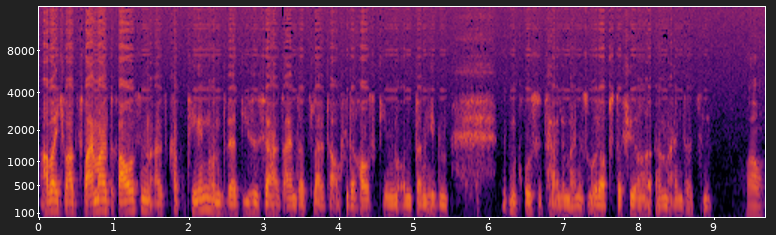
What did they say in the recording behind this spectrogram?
aber ich war zweimal draußen als Kapitän und werde dieses Jahr als Einsatzleiter auch wieder rausgehen und dann eben große Teile meines Urlaubs dafür ähm, einsetzen. Wow,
